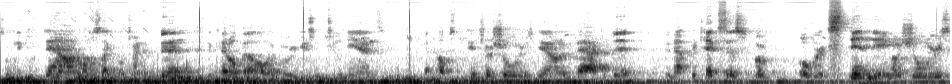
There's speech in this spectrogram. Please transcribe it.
So when we come down, almost like we're trying to bend the kettlebell, if we were using two hands, that helps pinch our shoulders down and back a bit, and that protects us from overextending our shoulders,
